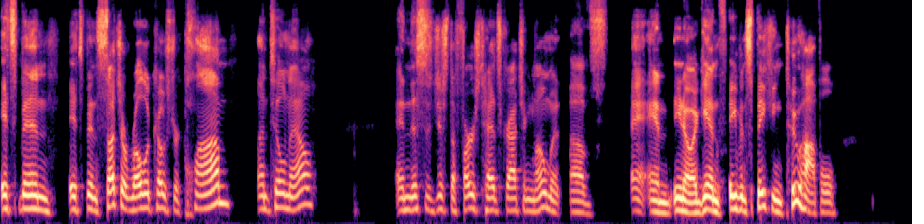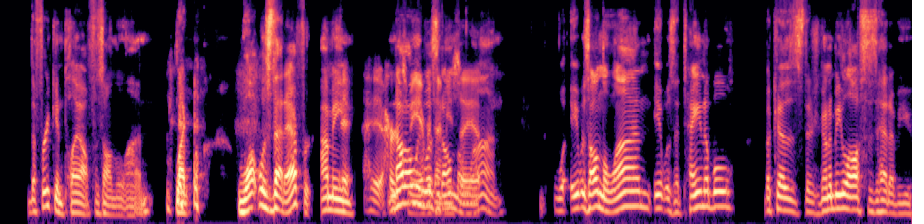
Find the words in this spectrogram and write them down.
it's been it's been such a roller coaster climb until now, and this is just the first head scratching moment of. And you know, again, even speaking to Heupel, the freaking playoff was on the line. Like, what was that effort? I mean, it, it not only was it on the line, it. was on the line. It was attainable because there's going to be losses ahead of you.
